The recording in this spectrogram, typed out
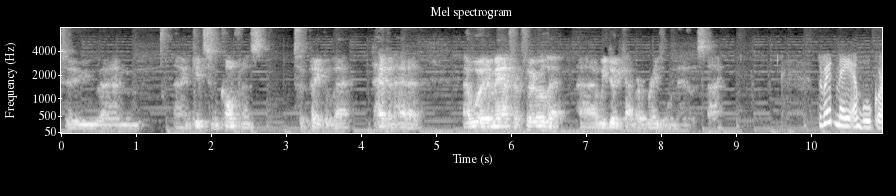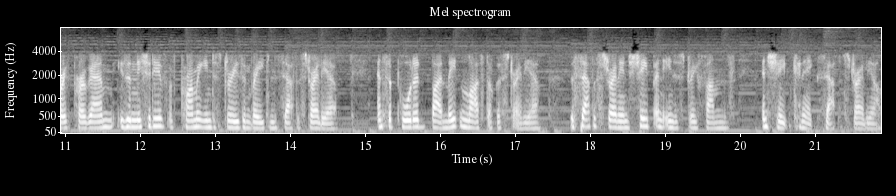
to um, uh, give some confidence to people that haven't had a, a word of mouth referral that uh, we do cover a reasonable amount of the state. The Red Meat and Wool Growth Program is an initiative of Primary Industries and Regions South Australia and supported by Meat and Livestock Australia, the South Australian Sheep and Industry Funds, and Sheep Connect South Australia.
